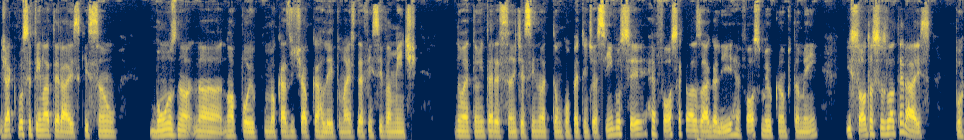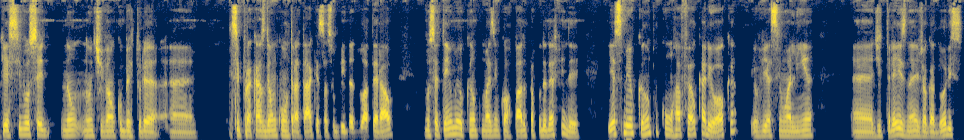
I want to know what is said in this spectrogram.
já que você tem laterais que são bons na, no apoio, como é o caso de Thiago Carleto, mas defensivamente não é tão interessante assim, não é tão competente assim, você reforça aquela zaga ali, reforça o meio campo também e solta seus laterais. Porque se você não, não tiver uma cobertura, é, se por acaso der um contra-ataque, essa subida do lateral, você tem o meio campo mais encorpado para poder defender. E esse meio campo com o Rafael Carioca, eu vi assim uma linha é, de três né, jogadores,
